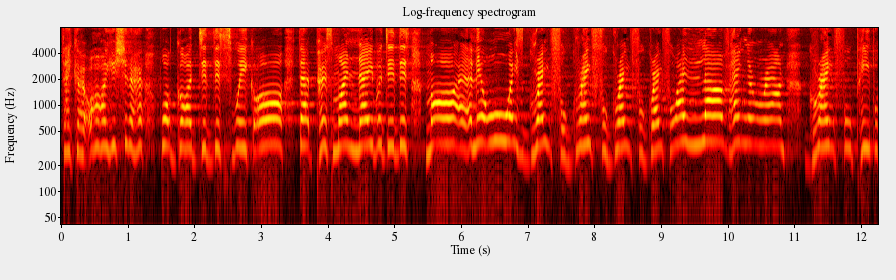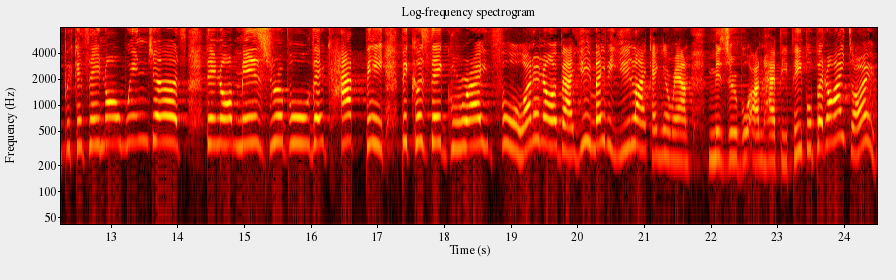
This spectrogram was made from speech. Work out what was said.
They go, Oh, you should have heard what God did this week. Oh, that person, my neighbor did this. My, and they're always grateful, grateful, grateful, grateful. I love hanging around grateful people because they're not whingers, they're not miserable, they're happy because they're grateful. I don't know about you. Maybe you like hanging around miserable, unhappy people, but I don't.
